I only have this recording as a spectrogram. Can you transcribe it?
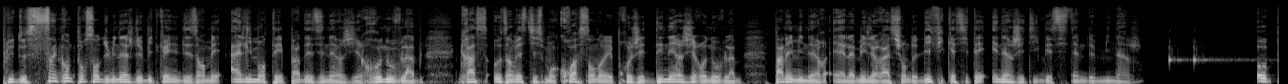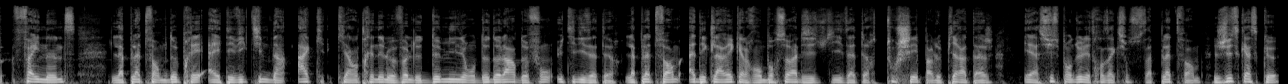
Plus de 50% du minage de Bitcoin est désormais alimenté par des énergies renouvelables grâce aux investissements croissants dans les projets d'énergie renouvelable par les mineurs et à l'amélioration de l'efficacité énergétique des systèmes de minage. Hope Finance, la plateforme de prêt, a été victime d'un hack qui a entraîné le vol de 2 millions de dollars de fonds utilisateurs. La plateforme a déclaré qu'elle remboursera les utilisateurs touchés par le piratage et a suspendu les transactions sur sa plateforme jusqu'à ce que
